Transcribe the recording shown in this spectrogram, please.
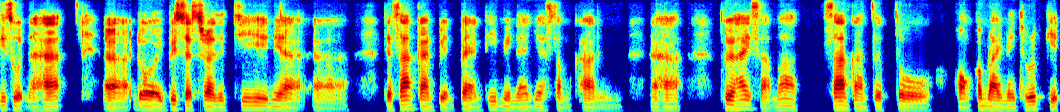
ที่สุดนะฮะโดย Business Strategy เนี่ย จะสร้างการเปลี่ยนแปลงที่มีนัยสำคัญนะฮะเพื่อให้สามารถสร้างการเติบโตของกำไรในธุรกิจ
